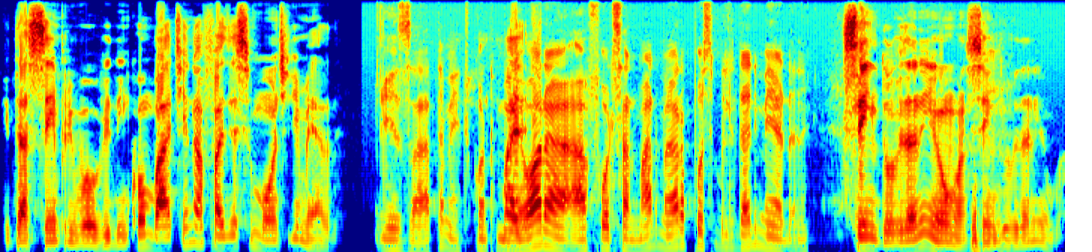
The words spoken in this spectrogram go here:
que está sempre envolvida em combate e ainda faz esse monte de merda. Exatamente. Quanto maior a, a, força armada, maior a possibilidade de merda, né? Sem dúvida nenhuma, sem hum. dúvida nenhuma.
